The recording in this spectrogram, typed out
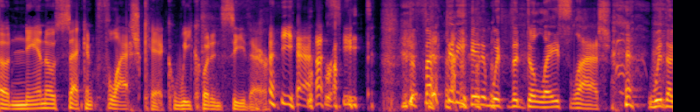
a nanosecond flash kick we couldn't see there. yeah. see? The fact that he hit him with the delay slash with a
